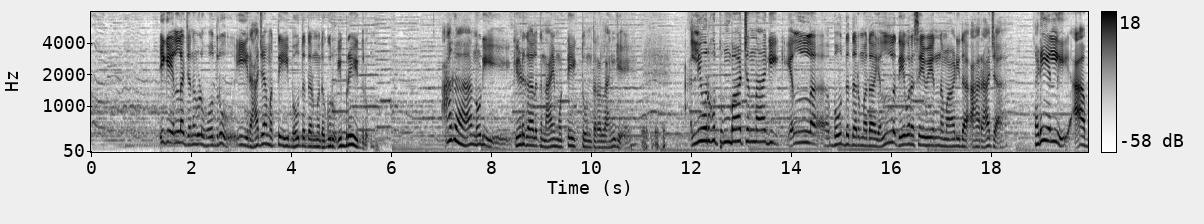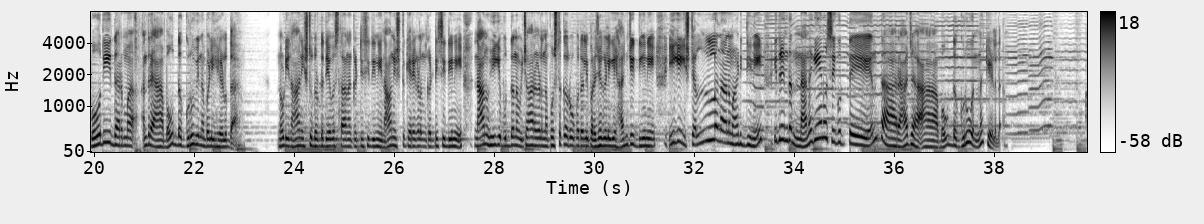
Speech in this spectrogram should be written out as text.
ಹೀಗೆ ಎಲ್ಲ ಜನಗಳು ಹೋದರೂ, ಈ ರಾಜ ಮತ್ತು ಈ ಬೌದ್ಧ ಧರ್ಮದ ಗುರು ಇಬ್ಬರೇ ಇದ್ದರು ಆಗ ನೋಡಿ, ಕೇಡಗಾಲಕ್ಕೆ ನಾಯಿ ಮೊಟ್ಟೆ ಇಕ್ತು ಅಂತಾರಲ್ಲ ಹಂಗೆ. ಅಲ್ಲಿವರೆಗೂ ತುಂಬ ಚೆನ್ನಾಗಿ ಎಲ್ಲ ಬೌದ್ಧ ಧರ್ಮದ ಎಲ್ಲ ದೇವರ ಸೇವೆಯನ್ನು ಮಾಡಿದ ಆ ರಾಜ ಕಡೆಯಲ್ಲಿ ಆ ಬೋಧಿ ಧರ್ಮ, ಅಂದರೆ ಆ ಬೌದ್ಧ ಗುರುವಿನ ಬಳಿ ಹೇಳುದ, ನೋಡಿ ನಾನು ಇಷ್ಟು ದೊಡ್ಡ ದೇವಸ್ಥಾನ ಕಟ್ಟಿಸಿದ್ದೀನಿ ನಾನು ಇಷ್ಟು ಕೆರೆಗಳನ್ನು ಕಟ್ಟಿಸಿದ್ದೀನಿ, ನಾನು ಹೀಗೆ ಬುದ್ಧನ ವಿಚಾರಗಳನ್ನು ಪುಸ್ತಕ ರೂಪದಲ್ಲಿ ಪ್ರಜೆಗಳಿಗೆ ಹಂಚಿದ್ದೀನಿ, ಹೀಗೆ ಇಷ್ಟೆಲ್ಲ ನಾನು ಮಾಡಿದ್ದೀನಿ, ಇದರಿಂದ ನನಗೇನು ಸಿಗುತ್ತೆ ಅಂತ ಆ ರಾಜ ಆ ಬೌದ್ಧ ಗುರುವನ್ನು ಕೇಳಿದ.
